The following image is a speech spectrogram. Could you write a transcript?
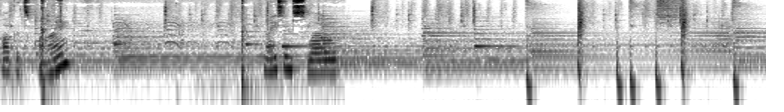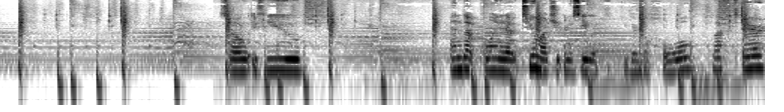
cloth, that's fine nice and slow. So if you end up pulling it out too much, you're gonna see that there's a hole left there.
